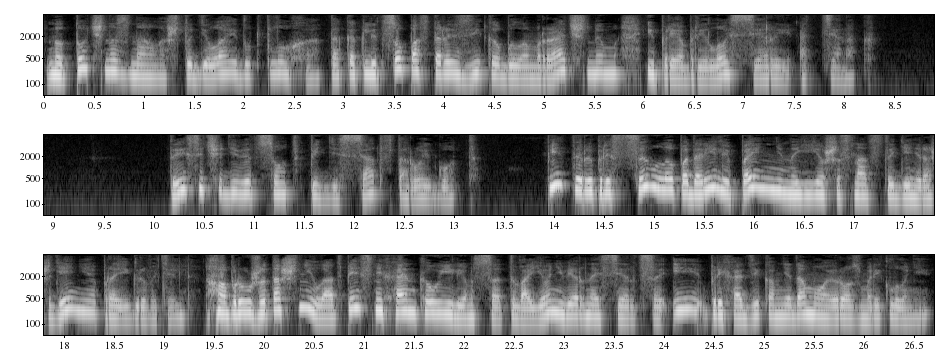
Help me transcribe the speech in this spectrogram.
но точно знала, что дела идут плохо, так как лицо пастора Зика было мрачным и приобрело серый оттенок. 1952 год. Питер и Присцилла подарили Пенни на ее шестнадцатый день рождения проигрыватель. Абру уже тошнило от песни Хэнка Уильямса «Твое неверное сердце» и «Приходи ко мне домой» Розмари Клуни.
